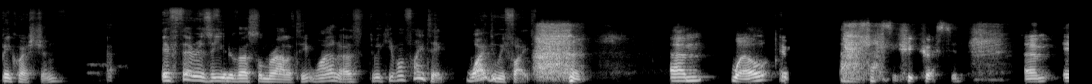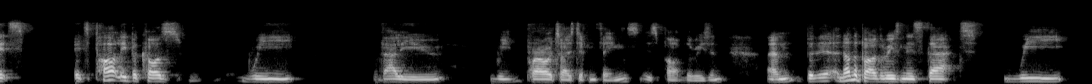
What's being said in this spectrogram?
big question. If there is a universal morality, why on earth do we keep on fighting? Why do we fight? um, well, That's a good question. Um, it's it's partly because we value we prioritize different things is part of the reason. Um, but another part of the reason is that we,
